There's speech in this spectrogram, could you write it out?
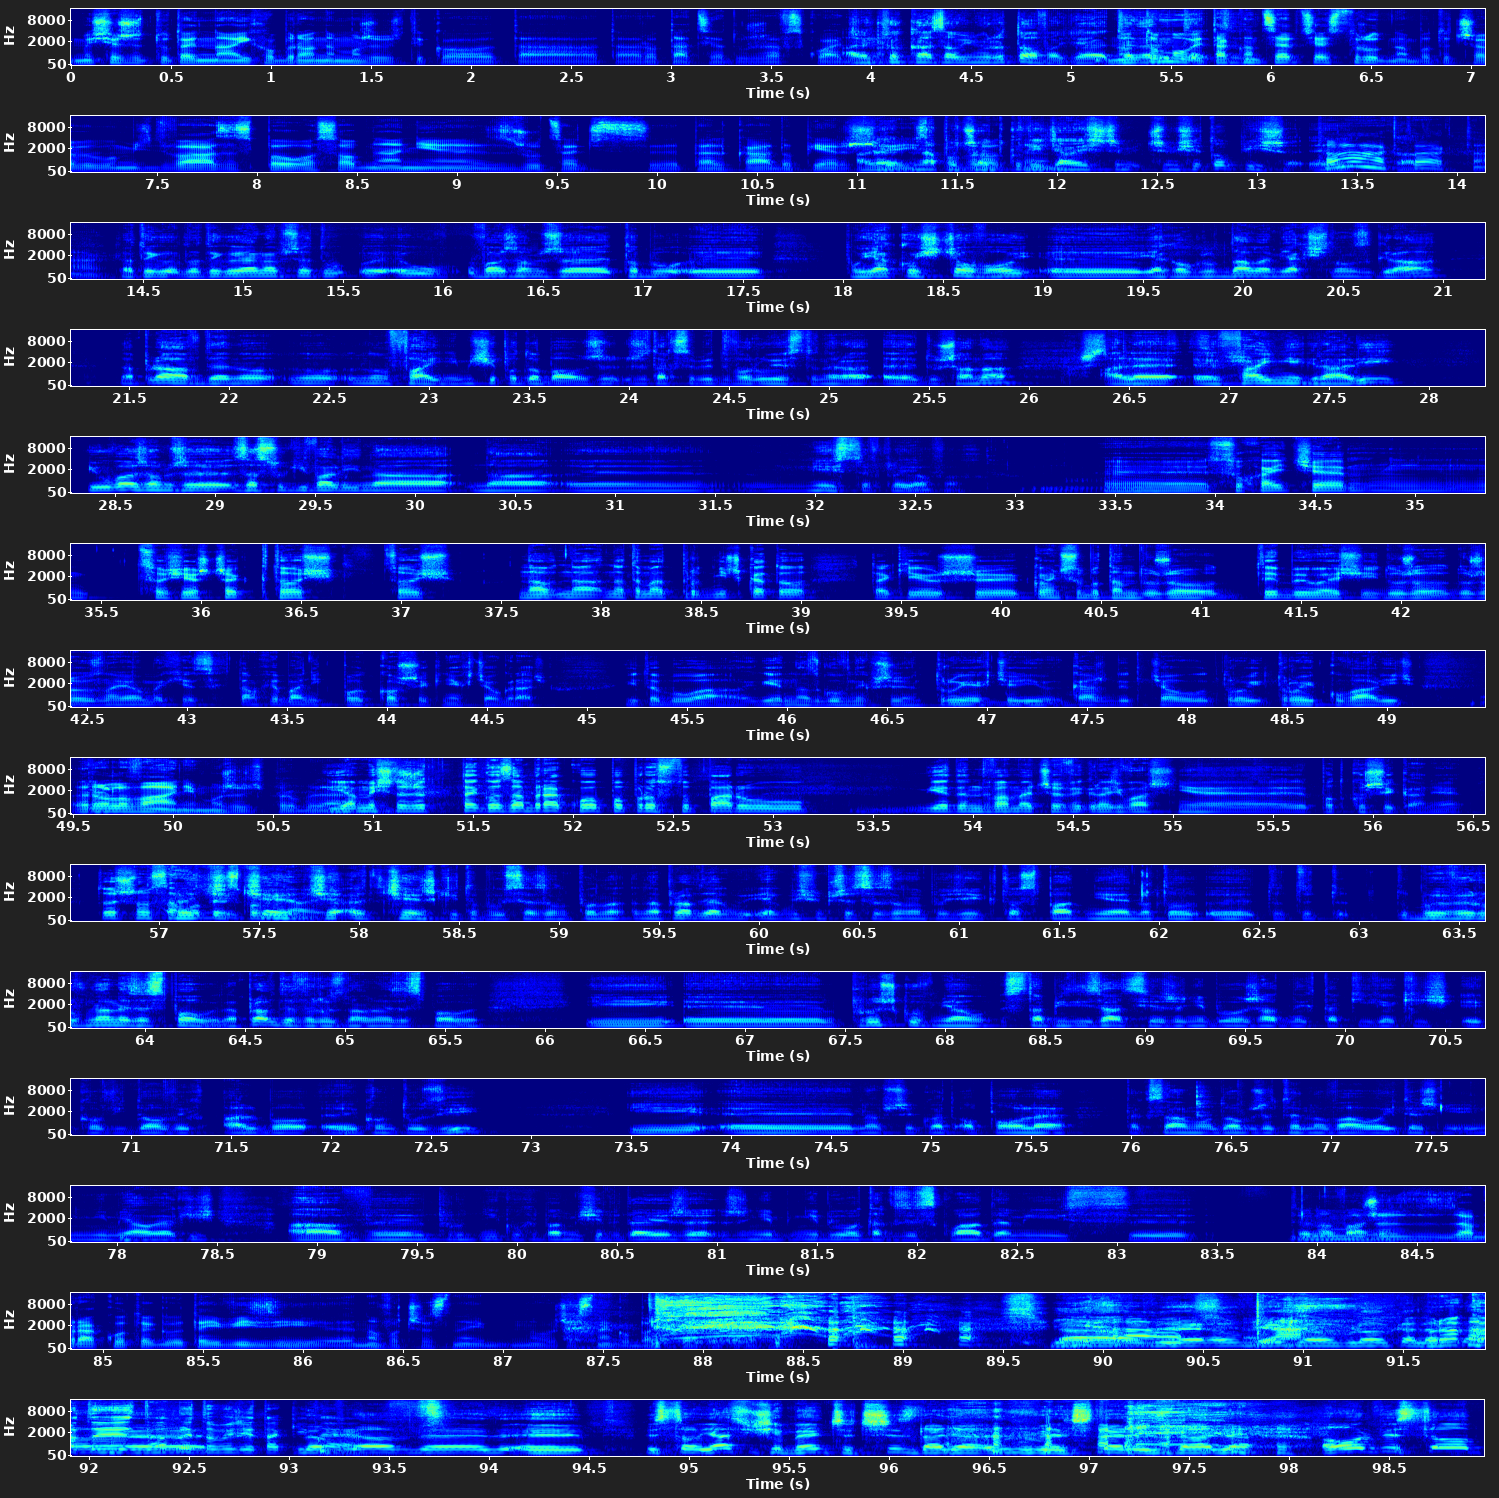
Myślę, że tutaj na ich obronę może być tylko ta, ta rotacja duża w składzie. Ale kto kazał im rotować? Ja, No to mówię, ta koncepcja jest trudna, bo to trzeba by było mieć dwa zespoły osobne, a nie zrzucać z PLK do pierwszej Ale na początku wiedziałeś, czym, czym się to pisze. Y, Tak, tak, tak. Dlatego, dlatego ja na przykład u, uważam, że to było y, po jakościowo, y, jak oglądałem jak Śląsk gra, naprawdę no, no, no fajnie, mi się podobało, że, że tak sobie dworuje z trenera e, Duszana, ale e, fajnie grali i uważam, że zasługiwali na, na y, miejsce w playoffach. E, Słuchajcie, mm, coś jeszcze? Ktoś, coś? Na, na, na temat Prudniczka to takie już y, kończę, bo tam dużo ty byłeś i dużo, dużo znajomych jest. Tam chyba nikt po koszyk nie chciał grać. I to była jedna z głównych przyczyn. Truje chcieli, każdy chciał trój, trójku walić. Rolowanie może być problemem. Ja myślę, że tego zabrakło po prostu paru, jeden, dwa mecze wygrać właśnie pod koszyka, nie? To zresztą samo Ale ty cię- wspominałeś. cię- ale ciężki to był sezon. Bo na, naprawdę, jakby, jakbyśmy przed sezonem powiedzieli, kto spadnie, no to, y, to, to, to, to były wyrównane zespoły. Naprawdę wyrównane zespoły. I y, Pruszków miał stabilizację, że nie było żadnych takich jakichś y, covidowych albo y, kontuzji. I y, na przykład Opole tak samo dobrze trenowało i też nie, nie miało jakichś. A w Prudniku chyba mi się wydaje, że, że nie, nie było tak ze składem i z y, No może zabrakło tego, tej wizji e, nowoczesnej, nowoczesnego basketu. Ja, ja uwielbiam Broka, Broko to jest dobry, to będzie taki ten. Naprawdę, y, wiesz co, ja się męczę, trzy zdania, mówię, cztery zdania, a on, wiesz co,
